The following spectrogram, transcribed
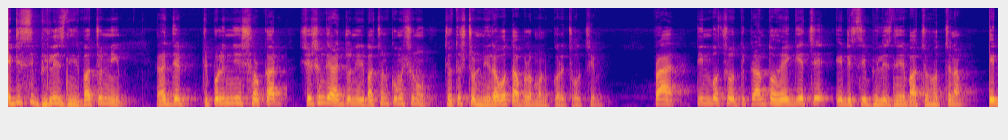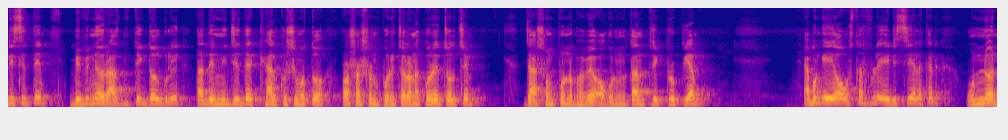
এডিসি ভিলেজ নির্বাচন নিয়ে রাজ্যের ট্রিপল ইঞ্জিন সরকার, সেই সঙ্গে রাজ্য নির্বাচন কমিশনও যথেষ্ট নীরবতা অবলম্বন করে চলছে। প্রায় তিন বছর অতিক্রান্ত হয়ে গিয়েছে এডিসি ভিলেজ নির্বাচন হচ্ছে না। এডিসিতে বিভিন্ন রাজনৈতিক দলগুলি তাদের নিজেদের খেয়ালখুশি মতো প্রশাসন পরিচালনা করে চলছে, যা সম্পূর্ণভাবে অগণতান্ত্রিক প্রক্রিয়া। এবং এই অবস্থার ফলে এডিসি এলাকার উন্নয়ন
